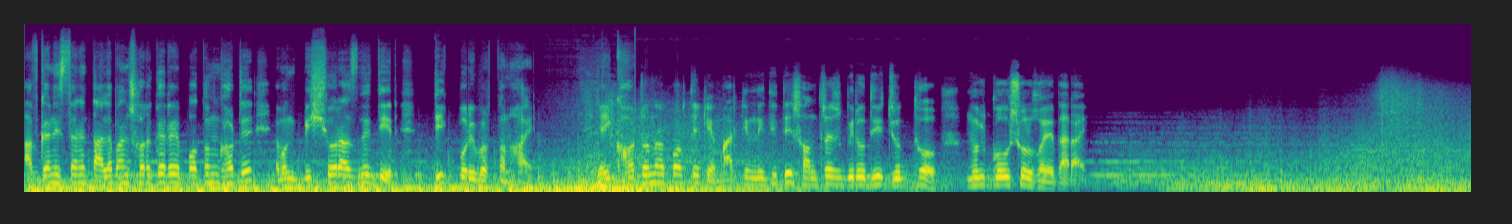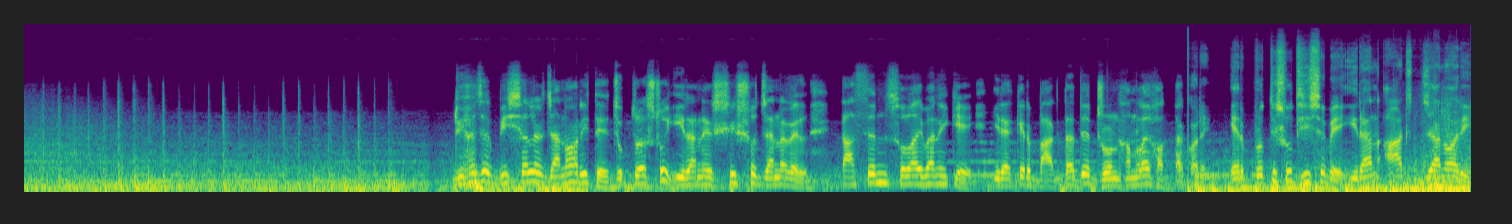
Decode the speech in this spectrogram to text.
আফগানিস্তানে তালেবান সরকারের পতন ঘটে এবং বিশ্ব রাজনীতির দিক পরিবর্তন হয়। এই ঘটনার পর থেকে মার্কিন নীতিতে সন্ত্রাস বিরোধী যুদ্ধ মূল কৌশল হয়ে দাঁড়ায়। দুই হাজার বিশ সালের জানুয়ারিতে যুক্তরাষ্ট্র ইরানের শীর্ষ জেনারেল কাসেম সোলাইবানিকে ইরাকের বাগদাদে ড্রোন হামলায় হত্যা করে। এর প্রতিশোধ হিসেবে ইরান আট জানুয়ারি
